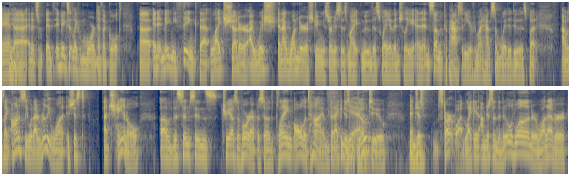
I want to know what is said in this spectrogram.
And uh, and it's it, it makes it like more difficult, uh, and it made me think that like Shudder, I wish and I wonder if streaming services might move this way eventually, and in some capacity, or if we might have some way to do this. But I was like, honestly, what I really want is just a channel of the Simpsons Treehouse of Horror episodes playing all the time that I can just Yeah. go to and just start one. Like it, I'm just in the middle of one or whatever.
